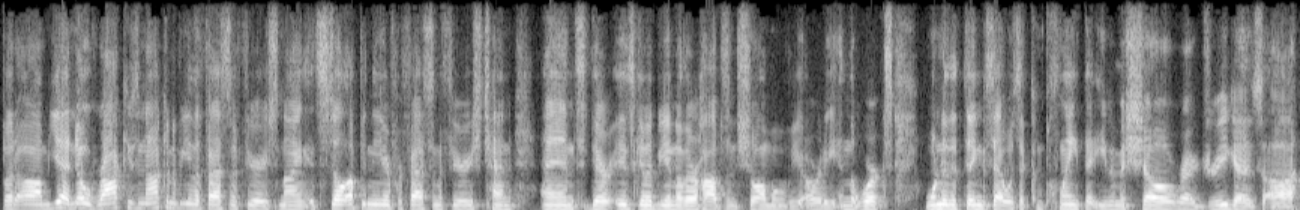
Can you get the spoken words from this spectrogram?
But um, yeah, no, Rock is not going to be in the Fast and the Furious Nine. It's still up in the air for Fast and the Furious Ten, and there is going to be another Hobbs and Shaw movie already in the works. One of the things that was a complaint that even Michelle Rodriguez uh,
